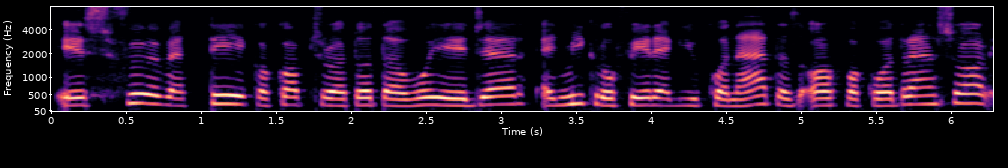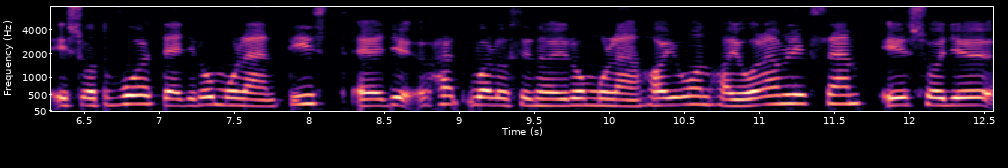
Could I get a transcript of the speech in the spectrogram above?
És fölvették a kapcsolatot a Voyager egy mikroféregjukon át az Alpha kvadránssal, és ott volt egy Romulán tiszt, egy, hát valószínűleg Romulán hajón, ha jól emlékszem, és hogy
